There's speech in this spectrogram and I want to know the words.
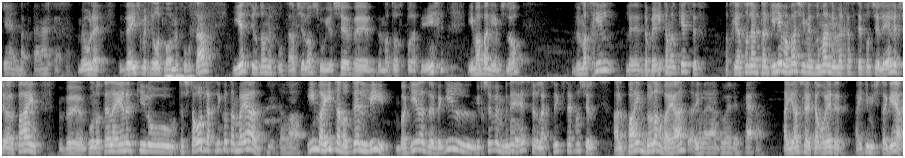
כן, בקטנה ככה. מעולה. זה איש מכירות מאוד מפורסם. יש סרטון מפורסם שלו שהוא יושב אה, במטוס פרטי עם הבנים שלו ומתחיל לדבר איתם על כסף. מתחיל לעשות להם תרגילים ממש עם מזומן, אני אומר לך סטיפות של אלף, של אלפיים, ו- והוא נותן לילד כאילו את השטרות להחזיק אותם ביד. מטורף. אם היית נותן לי בגיל הזה, בגיל, אני חושב הם בני עשר, להחזיק סטפה של אלפיים דולר ביד, הי- כל היד רועדת ככה. היד שלי הייתה רועדת, הייתי משתגע.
